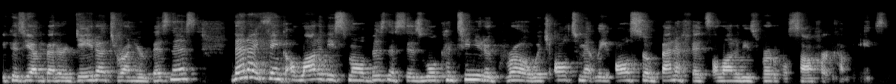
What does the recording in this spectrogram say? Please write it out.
because you have better data to run your business, then I think a lot of these small businesses will continue to grow, which ultimately also benefits a lot of these vertical software companies.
